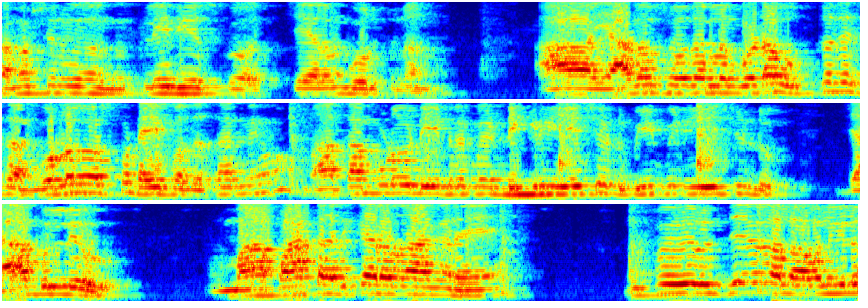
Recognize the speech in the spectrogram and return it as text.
సమస్యను క్లియర్ చేసుకో చేయాలని కోరుతున్నాను. ఆ యాదవ్ సోదరులకు కూడా ఉత్తదే సార్ గుర్ర కోసుకుంటే అయిపోద్దా సార్ మేము. మా తమ్ముడు ఇంటర్మీడియట్ డిగ్రీ చేసిండు బీపీడీ చేసిండు జాబులు లేవు. మా పార్టీ అధికారం రాగానే ముప్పై వేల ఉద్యోగాలు అవలీలు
